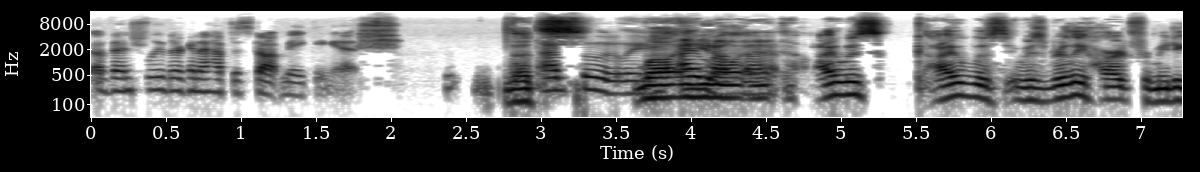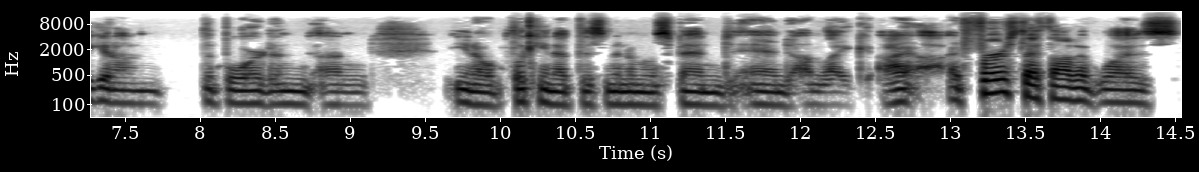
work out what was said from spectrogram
eventually they're going to have to stop making it. That's absolutely well, and I you know, I, I was, I was, it was really hard for me to get on the board and on you know looking at this minimum spend and i'm like i at first i thought it was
